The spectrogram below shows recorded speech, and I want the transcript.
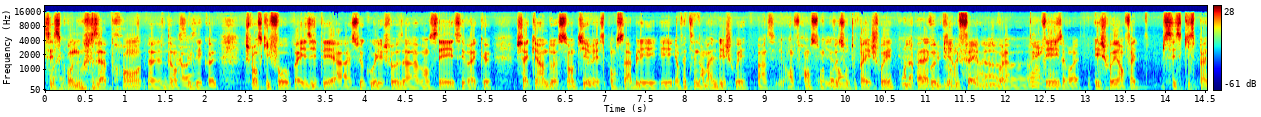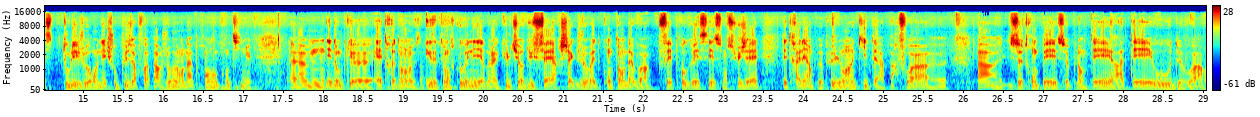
c'est ce qu'on nous apprend euh, dans Ah ces ouais. écoles. Je pense qu'il faut pas hésiter à, secouer les choses, à avancer. Et c'est vrai que chacun doit se sentir responsable. Et, et en fait, c'est normal d'échouer. Enfin, en France, on ne veut surtout pas échouer. On n'a pas la On culture du fail, hein, voilà. euh, Ouais. Et- c'est vrai. Échouer, en fait, c'est ce qui se passe tous les jours. On échoue plusieurs fois par jour, mais on apprend, on continue. Euh, et donc, euh, être dans exactement ce que vous venez de dire, dans la culture du faire, chaque jour être content d'avoir fait progresser son sujet, d'être allé un peu plus loin, quitte à parfois euh, bah, se tromper, se planter, rater ou devoir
